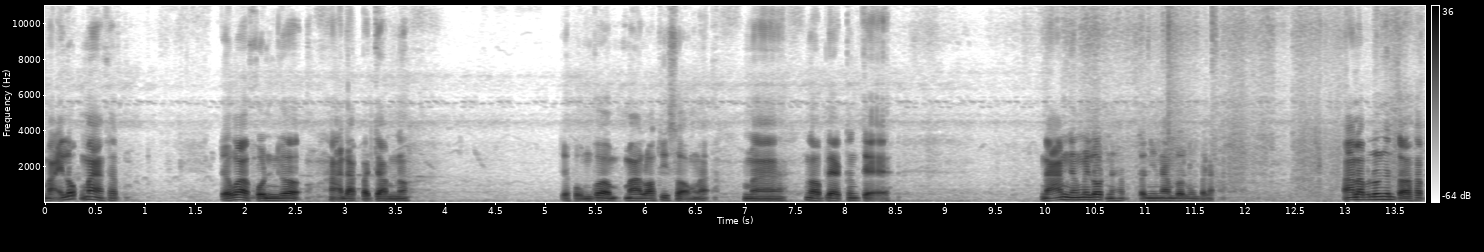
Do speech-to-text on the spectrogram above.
หมายลกมากครับ แต่ว่าคนก็หาดักประจำเนาะแต่ผมก็มารอบที่สองแล้วมารอบแรกตั้งแต่ น้ำยังไม่ลดนะครับ ตอนนี้น้ำลดลงไปแล้วอะเราไปลุ้นกันต่อครับ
